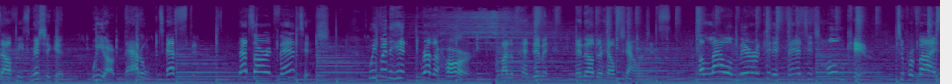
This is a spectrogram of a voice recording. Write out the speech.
Southeast Michigan, we are battle tested. That's our advantage. We've been hit rather hard by the pandemic and other health challenges. Allow American Advantage Home Care to provide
